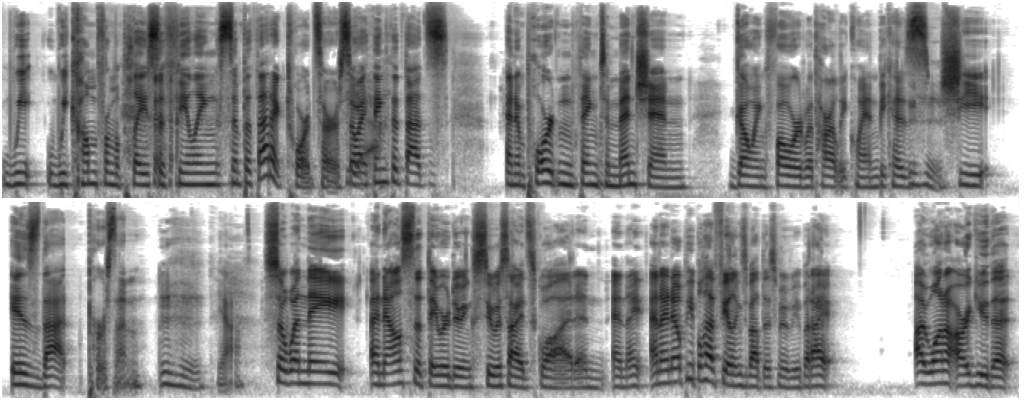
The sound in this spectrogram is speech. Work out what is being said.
we we come from a place of feeling sympathetic towards her. So I think that that's an important thing to mention going forward with Harley Quinn because Mm-hmm. she is that person. Mm-hmm. Yeah. So when they announced that they were doing Suicide Squad, and and I and I know people have feelings about this movie, but I I want to argue that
